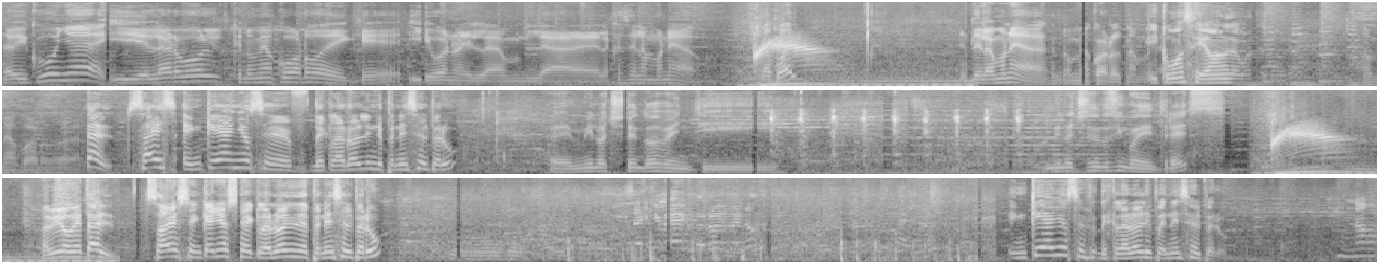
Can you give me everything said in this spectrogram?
La vicuña y el árbol que no me acuerdo de qué. Y bueno, y la, la, la casa de la moneda. ¿La cuál? De la moneda, no me acuerdo el nombre. ¿Y cómo se llama? No me acuerdo. ¿Sabes en qué año se declaró la independencia del Perú? En 1820... 1853. Amigo, ¿qué tal? ¿Sabes en qué año se declaró la independencia del Perú? ¿En qué año se declaró la independencia del Perú? No.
